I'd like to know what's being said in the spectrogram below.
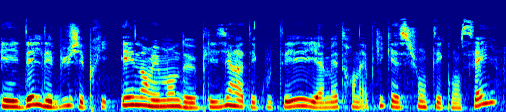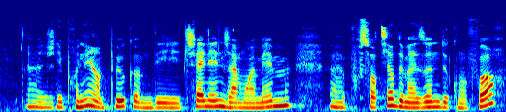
Et dès le début, j'ai pris énormément de plaisir à t'écouter et à mettre en application tes conseils. Euh, je les prenais un peu comme des challenges à moi-même euh, pour sortir de ma zone de confort.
